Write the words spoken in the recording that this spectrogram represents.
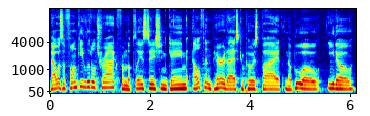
That was a funky little track from the PlayStation game Elf in Paradise composed by Nobuo Ito.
